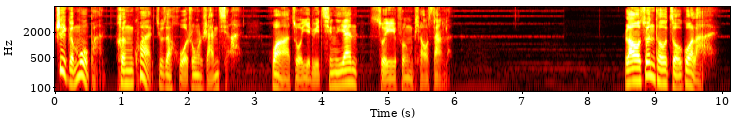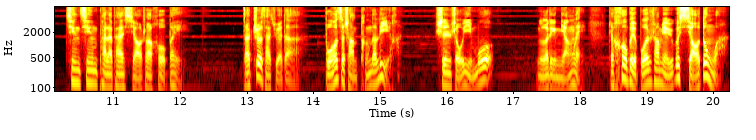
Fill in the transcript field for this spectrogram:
这个木板很快就在火中燃起来，化作一缕青烟，随风飘散了。老孙头走过来，轻轻拍了拍小赵后背，他这才觉得脖子上疼得厉害，伸手一摸，我的娘嘞，这后背脖子上面有个小洞啊，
